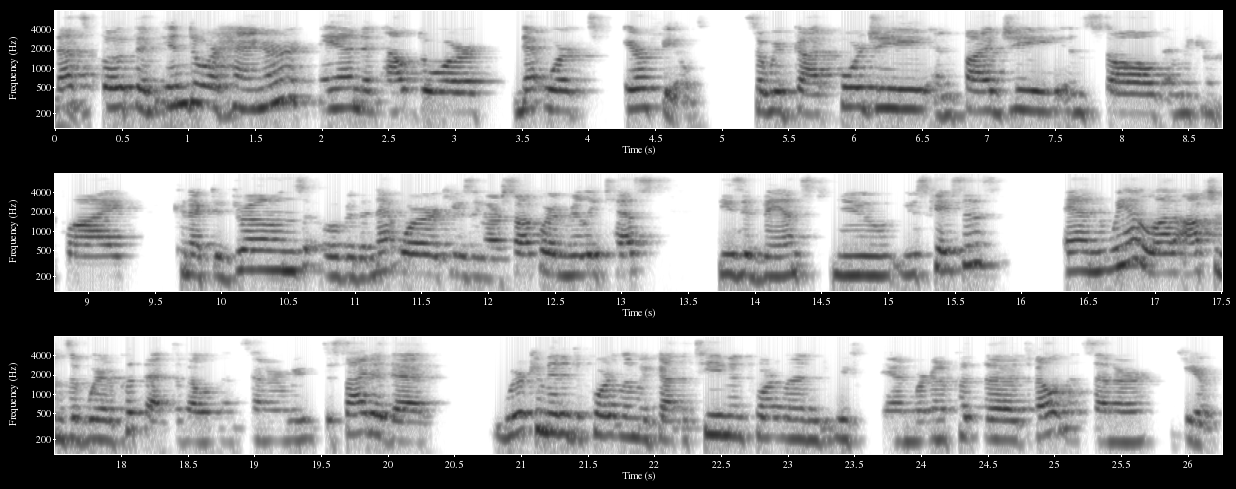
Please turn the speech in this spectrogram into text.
That's both an indoor hangar and an outdoor networked airfield. So we've got 4G and 5G installed, and we can fly connected drones over the network using our software and really test these advanced new use cases. And we had a lot of options of where to put that development center. We decided that we're committed to Portland. We've got the team in Portland, we've, and we're going to put the development center here.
